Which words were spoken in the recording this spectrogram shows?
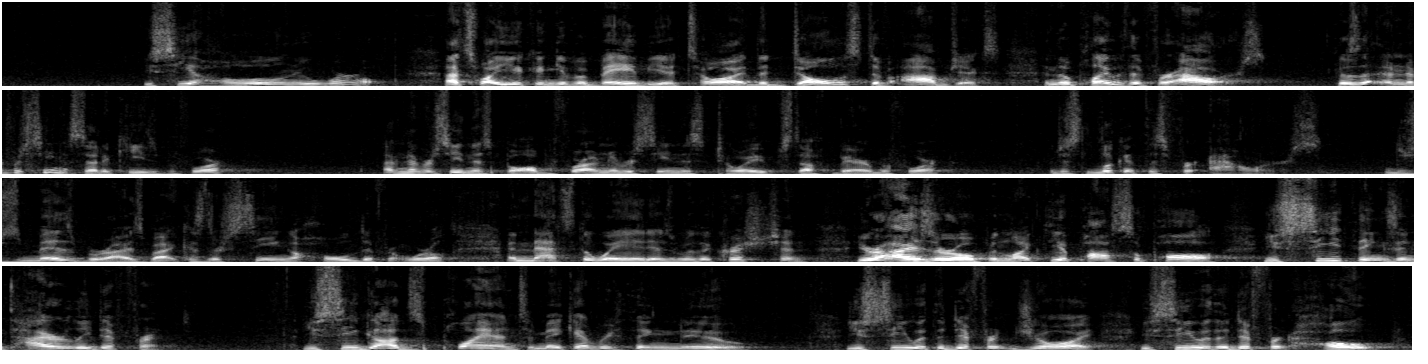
You see a whole new world. That's why you can give a baby a toy, the dullest of objects, and they'll play with it for hours. Because I've never seen a set of keys before. I've never seen this ball before. I've never seen this toy stuffed bear before. I just look at this for hours. And they're just mesmerized by it because they're seeing a whole different world. And that's the way it is with a Christian. Your eyes are open, like the Apostle Paul. You see things entirely different. You see God's plan to make everything new. You see with a different joy. You see with a different hope.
